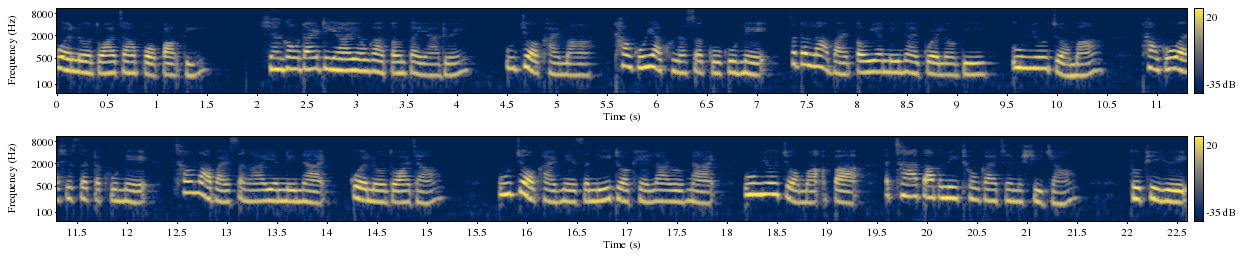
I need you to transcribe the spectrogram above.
ကွယ်လွန်သွားကြောင်းပေါ်ပေါက်သည်ရန်ကုန်တိုင်းတရားရုံးကသုံးသပ်ရာတွင်ဦးကျော်ခိုင်မှာ1989ခုနှစ်17လပိုင်း3ရက်နေ့၌ကွယ်လွန်ပြီးဦးမျိုးကျော်မှာ1982ခုနှစ်6လပိုင်း15ရက်နေ့၌ကွယ်လွန်သွားကြောင်းဦးကျော်ခိုင်နှင့်ဇနီးဒေါ်ခင်လာတို့၌ဦးမျိုးကျော်မှအပအခြားသားသမီးထွန်းကားခြင်းမရှိကြောင်းတို့ဖြစ်၍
